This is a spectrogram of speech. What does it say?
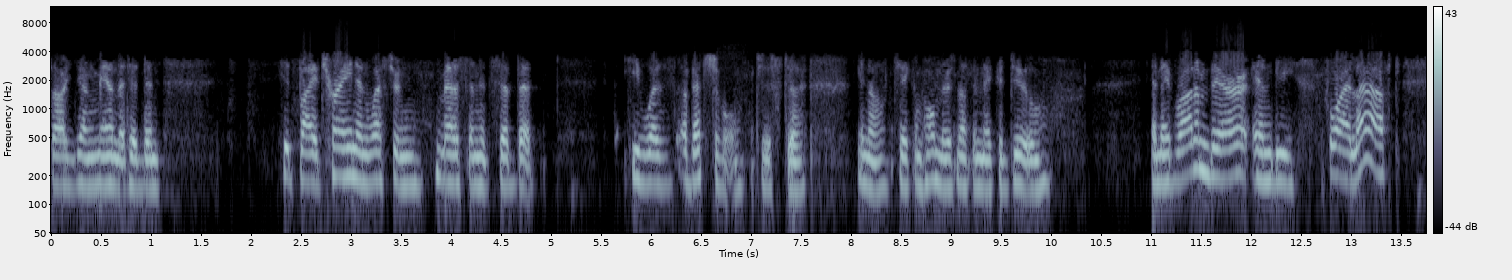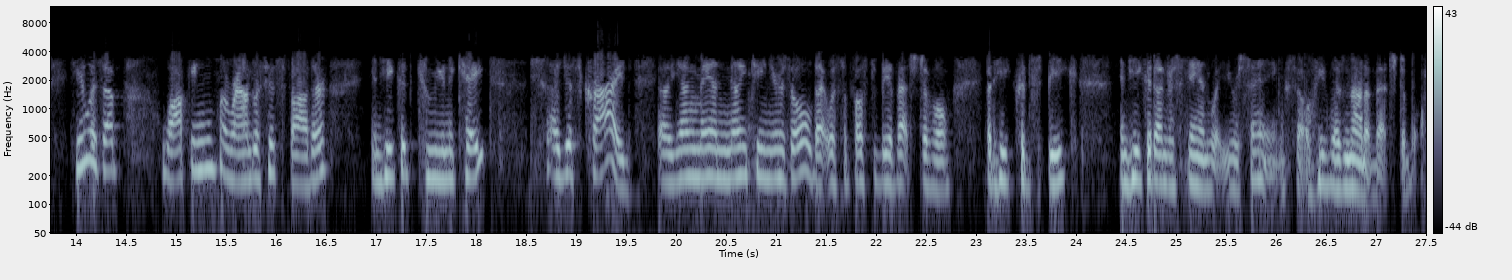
saw a young man that had been hit by a train, and Western medicine had said that he was a vegetable. Just to, you know, take him home. There's nothing they could do. And they brought him there, and before I left, he was up walking around with his father, and he could communicate. I just cried. A young man, 19 years old, that was supposed to be a vegetable, but he could speak and he could understand what you were saying, so he was not a vegetable.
